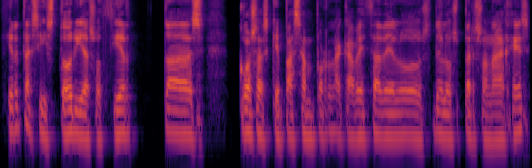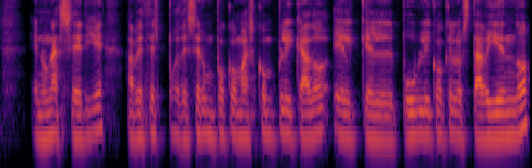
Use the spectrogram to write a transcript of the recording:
ciertas historias o ciertas cosas que pasan por la cabeza de los, de los personajes en una serie, a veces puede ser un poco más complicado el que el público que lo está viendo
